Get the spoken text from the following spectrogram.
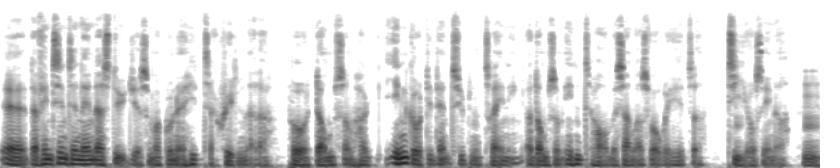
Eh, det finns inte en enda studie som har kunnat hitta skillnader på de som har ingått i den typen av träning och de som inte har med samma svårigheter tio år senare. Mm.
